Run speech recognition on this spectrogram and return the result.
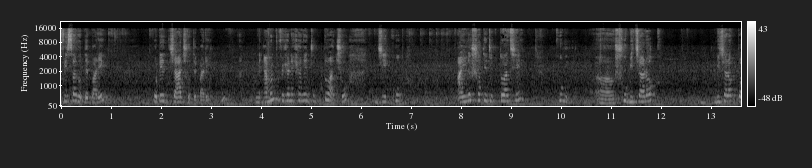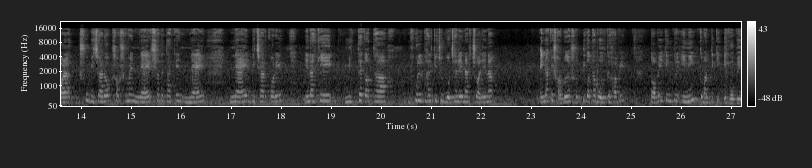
অফিসার হতে পারে কোর্টের জাজ হতে পারে। মানে এমন প্রফেশনের সঙ্গে যুক্ত আছো যে খুব আইনের সাথে যুক্ত আছে, খুব সুবিচারক, বিচারক পড়া, সুবিচারক সবসময় ন্যায়ের সাথে থাকে, ন্যায়, ন্যায়ের বিচার করে। এনাকে মিথ্যে কথা, ভুলভাল কিছু বোঝালে এনার চলে না। এনাকে সর্বদা সত্যি কথা বলতে হবে, তবেই কিন্তু ইনি তোমার দিকে এগোবে।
